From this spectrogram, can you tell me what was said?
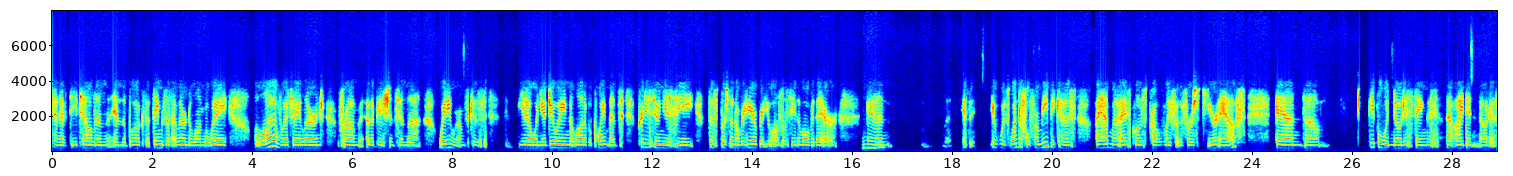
kind of detailed in in the book. The things that I learned along the way, a lot of which I learned from other patients in the waiting rooms, because you know when you're doing a lot of appointments, pretty soon you see this person over here, but you also see them over there, mm-hmm. and it, it was wonderful for me because I had my eyes closed probably for the first year and a half, and um, people would notice things that I didn't notice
